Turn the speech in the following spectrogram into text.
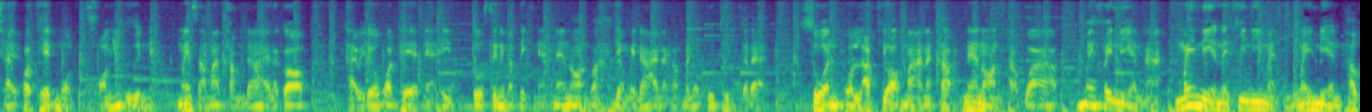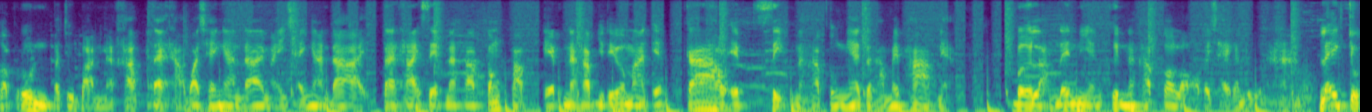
ใช้ Portrait Mode ของอย่างอื่นเนี่ยไม่สามารถทำได้ แล้วก็ถ่ายวิดีโอ Portrait เนี่ยไอตัว Cinematic เนี่ยแน่นอนว่ายังไม่ได้นะครับ ไม่ต้องพูดถึงก็ได้ ส่วนผลลัพธ์ที่ออกมานะครับ แน่นอนครับว่าไม่ค่อยเนียนฮะไม่เนียนในที่นี้หมายถึงไม่เนียนเท่ากับรุ่นปัจจุบันนะครับ แต่ถามว่าใช้งานได้ไหมใช้งานได้ แต่ถ่ายเสร็จนะครับต้องปรับ f นะครับอยู่ที่ประมาณ f9 f10 นะครับตรงนี้จะทำให้ภาพเนี่ย เบอร์หลังได้เนียนขึ้นนะครับ ก็ลองเอาไปใช้กันดูนะฮะ และอีกจุด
